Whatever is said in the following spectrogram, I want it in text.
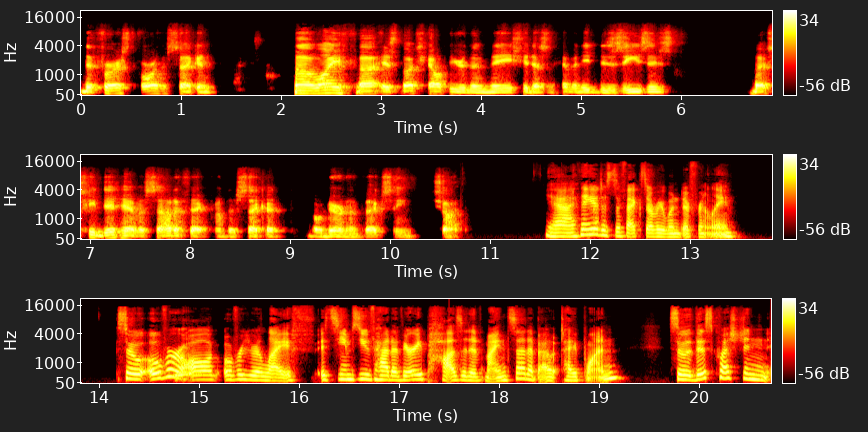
the first or the second. My wife uh, is much healthier than me. She doesn't have any diseases, but she did have a side effect from the second Moderna vaccine shot. Yeah, I think it just affects everyone differently. So, overall, over your life, it seems you've had a very positive mindset about type 1. So, this question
